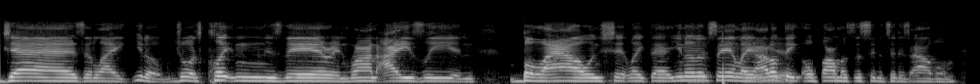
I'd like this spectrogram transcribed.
jazz and like you know George Clinton is there and Ron Isley and Bilal and shit like that. You know what I'm saying? Like yeah, I don't yeah. think Obama's listening to this album.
